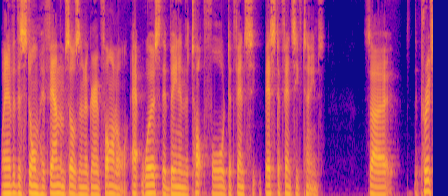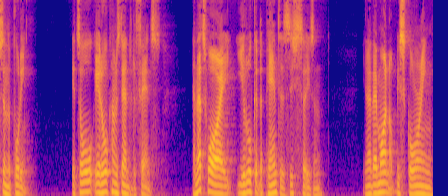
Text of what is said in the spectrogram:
whenever the Storm have found themselves in a grand final, at worst they've been in the top four defense best defensive teams. So the proof's in the pudding. It's all it all comes down to defense. And that's why you look at the Panthers this season. You know, they might not be scoring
